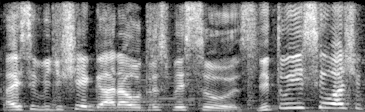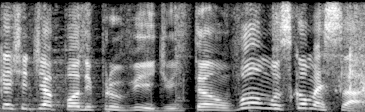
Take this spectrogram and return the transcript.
a esse vídeo chegar a outras pessoas. Dito isso, eu acho que a gente já pode ir pro vídeo, então vamos começar.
